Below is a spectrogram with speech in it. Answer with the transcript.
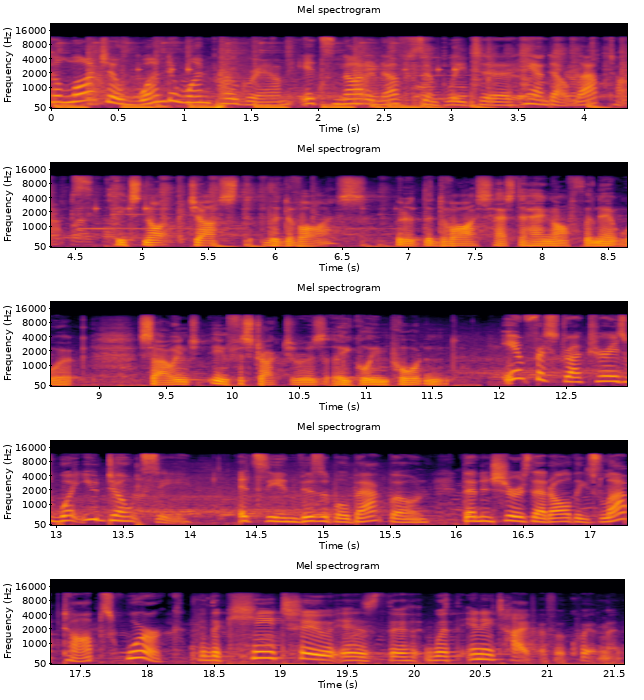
To launch a one-to-one -one program, it's not enough simply to hand out laptops. It's not just the device, but the device has to hang off the network. So in infrastructure is equally important. Infrastructure is what you don't see. It's the invisible backbone that ensures that all these laptops work. Well, the key too is the, with any type of equipment.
